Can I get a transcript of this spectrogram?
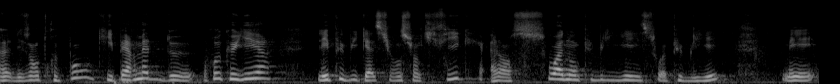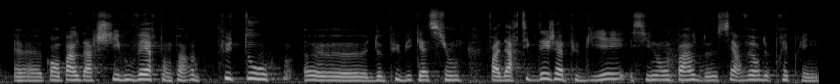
euh, des entrepôts qui permettent de recueillir les publications scientifiques, alors soit non publiées, soit publiées. Mais euh, quand on parle d'archives ouvertes, on parle plutôt euh, de publications, enfin d'articles déjà publiés, sinon on parle de serveurs de préprint.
